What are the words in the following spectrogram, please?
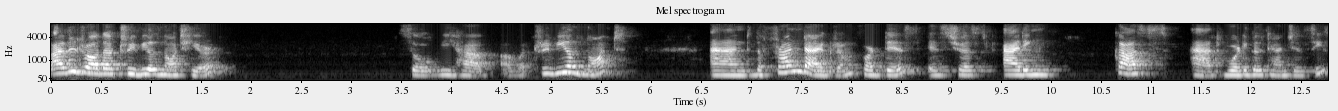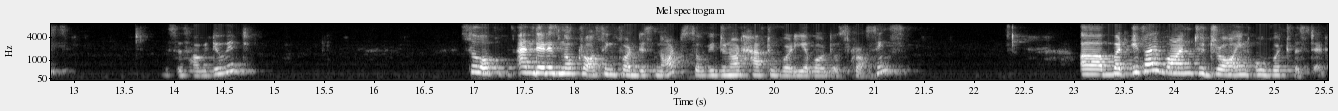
I will draw the trivial knot here. So we have our trivial knot and the front diagram for this is just adding cusps at vertical tangencies. This is how we do it. So, and there is no crossing for this knot, so we do not have to worry about those crossings. Uh, but if I want to draw in over twisted,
